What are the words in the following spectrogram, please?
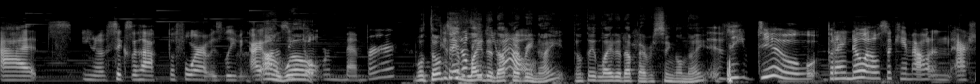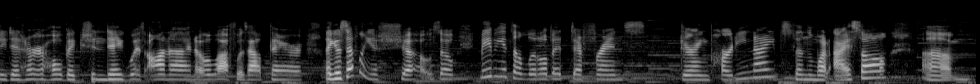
at you know six o'clock before I was leaving. I oh, honestly well, don't remember. Well, don't they, they don't light it up out. every night? Don't they light it up every single night? They do, but I know Elsa came out and actually did her whole big shindig with Anna and Olaf was out there. Like it was definitely a show. So maybe it's a little bit different during party nights than what I saw. Um,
